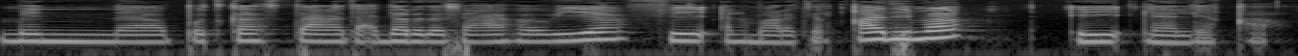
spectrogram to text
من بودكاست تاعنا تاع دردشة عفوية في المرة القادمة. إلى اللقاء.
